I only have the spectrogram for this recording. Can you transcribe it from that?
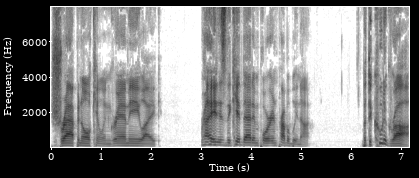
shrapnel killing Grammy. Like, right? Is the kid that important? Probably not. But the coup de grace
